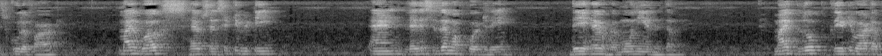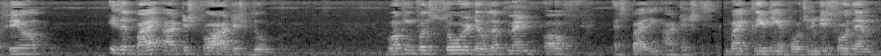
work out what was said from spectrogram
school of art. My works have sensitivity and lyricism of poetry. They have harmony and rhythm. My group, Creative Art Affair, is a by artist for artist group working for the soul development of aspiring artists by creating opportunities for them.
